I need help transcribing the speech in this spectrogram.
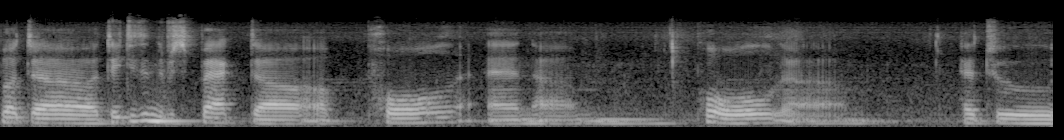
but uh, they didn't respect uh, Paul, and um, Paul um, had to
